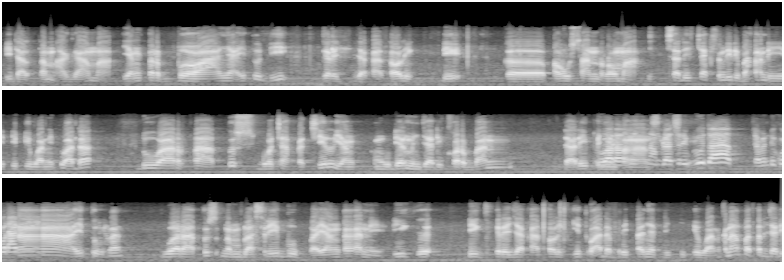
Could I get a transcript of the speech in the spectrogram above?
di dalam agama yang terbanyak itu di gereja Katolik di kepausan Roma bisa dicek sendiri bahkan di TV One itu ada 200 bocah kecil yang kemudian menjadi korban dari penyimpangan 216 ribu tat, jangan dikurangi. Nah, itu kan 216 ribu. Bayangkan nih di di gereja Katolik itu ada beritanya di One. Kenapa terjadi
